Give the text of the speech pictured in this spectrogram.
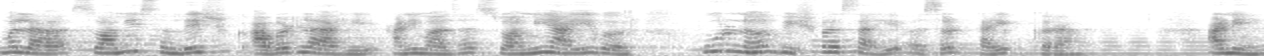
मला स्वामी संदेश आवडला आहे आणि माझा स्वामी आईवर पूर्ण विश्वास आहे असं टाईप करा. आणि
